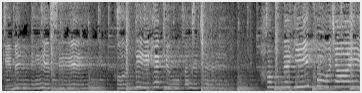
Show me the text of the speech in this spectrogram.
के मिलने से होती है क्यों हलचल? हम नहीं खो जाए।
